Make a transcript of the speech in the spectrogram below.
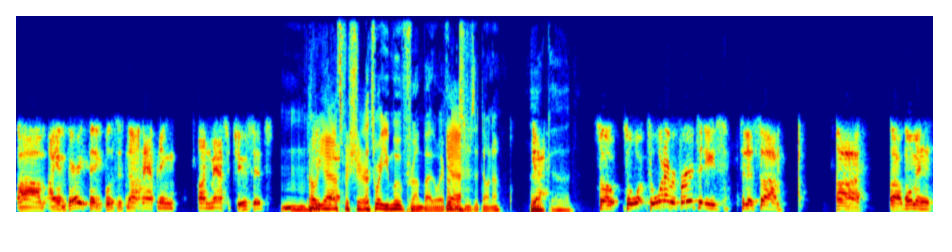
Um, I am very thankful this is not happening on Massachusetts. Mhm. Oh yeah, that's for sure. That's where you moved from, by the way, for Yeah. listeners that don't know. Yeah. Oh, God. So, so what? So what I referred to these to this um, uh, uh, woman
